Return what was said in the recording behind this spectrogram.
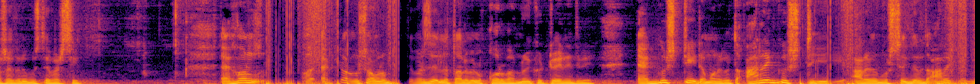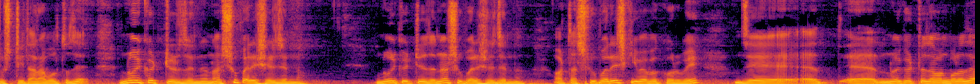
আশা করি বুঝতে পারছি। এখন একটা অংশ আমরা বুঝতে পারছি তালেবেল করবা নৈকট্য এনে দিবে। এক গোষ্ঠী এটা মনে করতো, আরেক গোষ্ঠী মুশ্রিকদের মধ্যে আরেকটা গোষ্ঠী, তারা বলতো যে নৈকট্যের জন্য নয়, সুপারিশের জন্য। নৈকট্যের জন্য সুপারিশের জন্য। অর্থাৎ সুপারিশ কীভাবে করবে যে নৈকট্য যেমন বলে যে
